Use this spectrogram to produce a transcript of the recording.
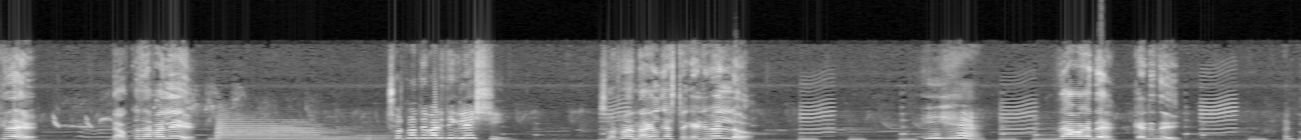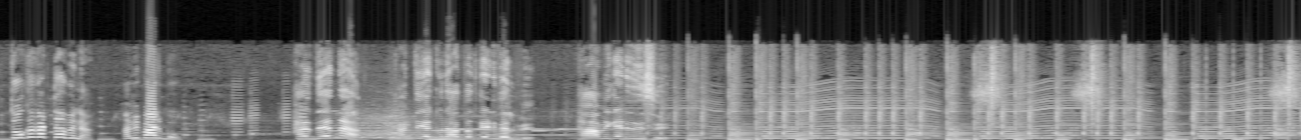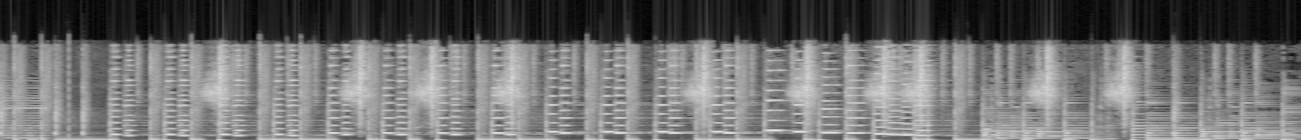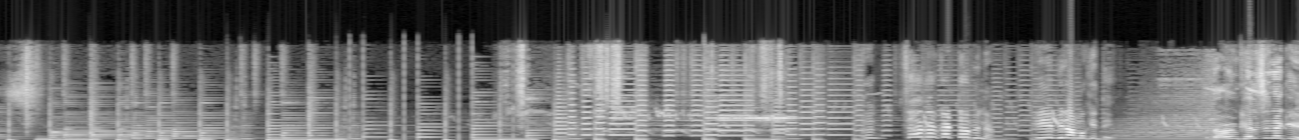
কিরে ডাব কোথায় পালি ছোট মাদের বাড়ি থেকে এসছি। ছোট মেয়ে নারকেল গাছটা কেটে ফেলল? হ্যাঁ। দে আমাকে দে কেটে দিই। তোকে কাটতে হবে না আমি পারব। আরে দে না কাটতে এখন হাত হাত কেটে ফেলবি। হ্যাঁ আমি কেটে দিছি। এই দে। তো আমি খেলছি নাকি?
